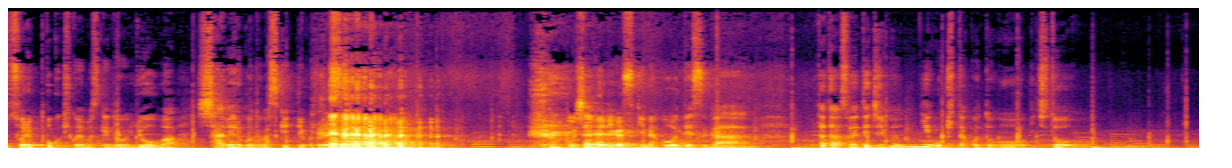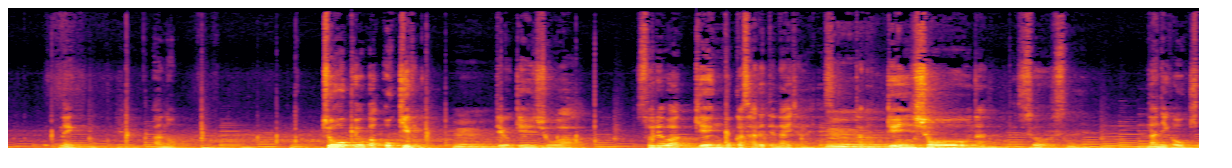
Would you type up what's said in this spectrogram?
それっぽく聞こえますけど要は喋ることが好きっていうことです。おしゃべりが好きな方ですがただそうやって自分に起きたことを一度ねあの状況が起きるうんっていう現象はそれは言語化されてないじゃないですうん。か多分現象なんです。そうですね。何が起き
